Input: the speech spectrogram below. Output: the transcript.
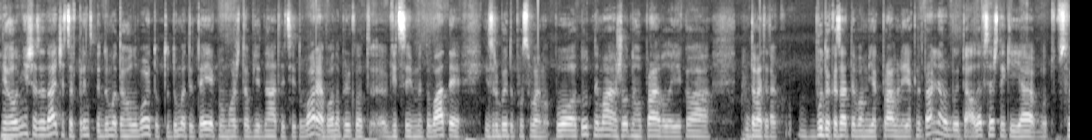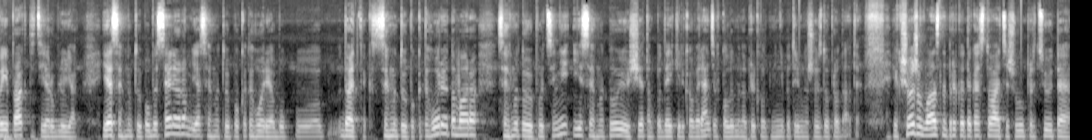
І головніша задача це, в принципі, думати головою, тобто думати те, як ви можете об'єднати ці товари, або, наприклад, відсегментувати і зробити по-своєму. Бо тут немає жодного правила, яка давайте так буду казати вам, як правильно, як неправильно робити, але все ж таки я от в своїй практиці я роблю як. Я сегментую по бестселерам, я сегментую по категорії або по давайте так, сегментую по категорії товару, сегментую по ціні і сегментую ще там по декілька варіантів, коли, наприклад, мені потрібно щось допродати. Якщо ж у вас, наприклад, така ситуація, що ви працюєте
